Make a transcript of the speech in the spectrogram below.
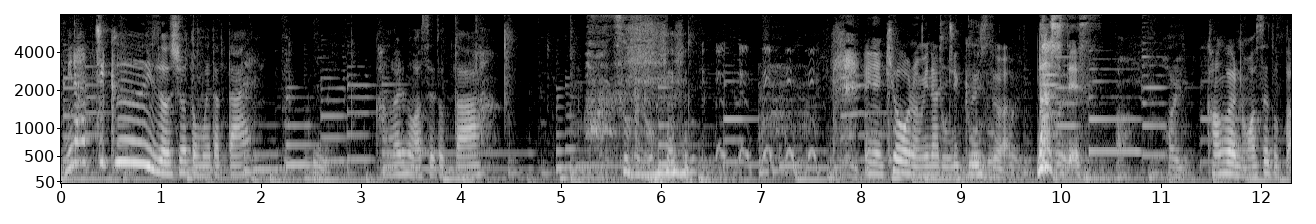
うん。ミラッチクイズをしようと思いたったい？考えるの忘れとったそうなの？いや今日のミラッチクイズはなしです。あはい。考えるの忘れとった。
